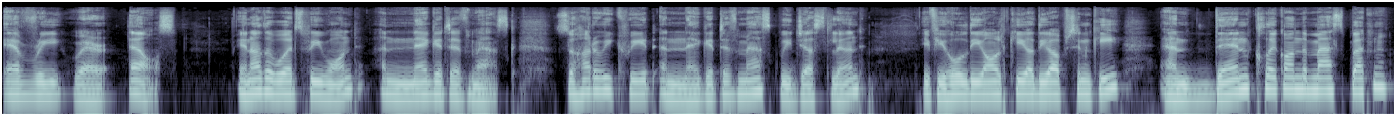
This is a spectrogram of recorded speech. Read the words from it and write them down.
everywhere else. In other words, we want a negative mask. So how do we create a negative mask? We just learned. If you hold the Alt key or the Option key and then click on the mask button,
